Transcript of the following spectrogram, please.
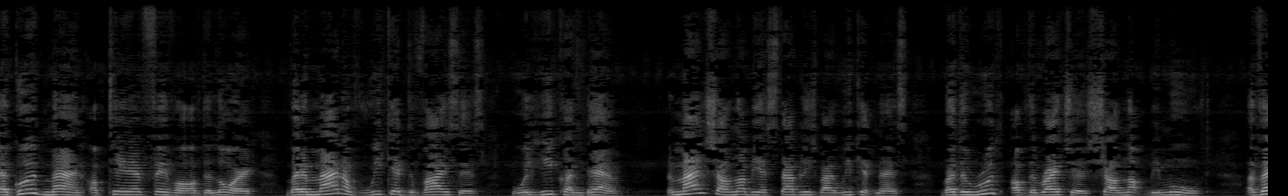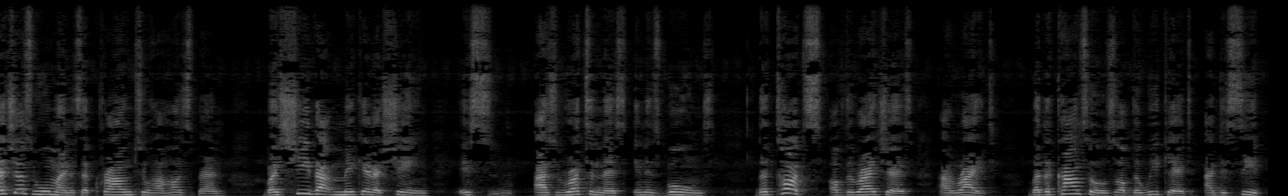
A good man obtaineth favor of the Lord, but a man of wicked devices will he condemn. A man shall not be established by wickedness, but the root of the righteous shall not be moved. A virtuous woman is a crown to her husband, but she that maketh a shame is as rottenness in his bones. The thoughts of the righteous are right, but the counsels of the wicked are deceit.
